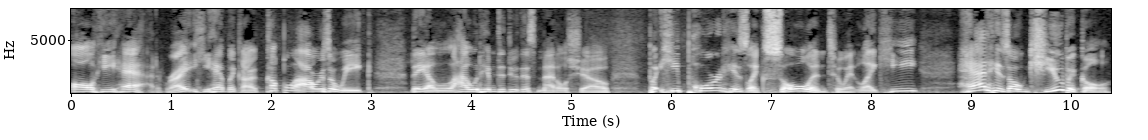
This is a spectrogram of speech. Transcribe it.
all he had. Right? He had like a couple hours a week. They allowed him to do this metal show, but he poured his like soul into it. Like he had his own cubicle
